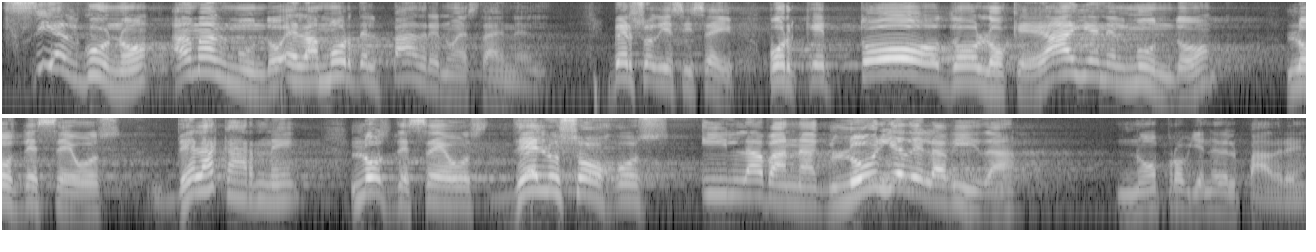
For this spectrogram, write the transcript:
Si alguno ama al mundo, el amor del Padre no está en él. Verso 16, porque todo lo que hay en el mundo, los deseos de la carne, los deseos de los ojos y la vanagloria de la vida, no proviene del Padre,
